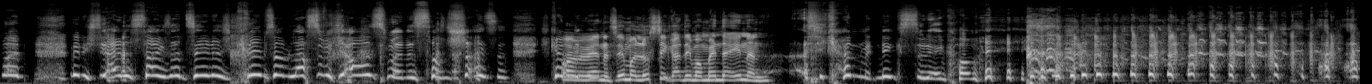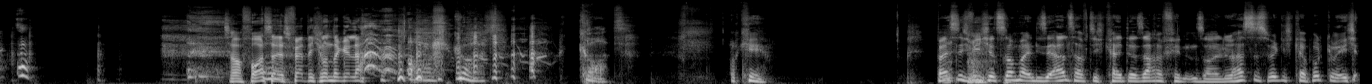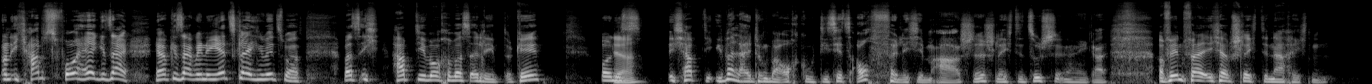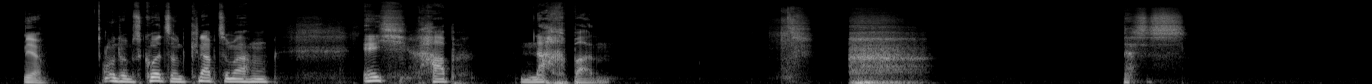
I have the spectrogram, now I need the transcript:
Mann, wenn ich dir eines Tages erzähle, dass ich Krebs habe, lachst du mich aus, Mann. Das ist doch scheiße. Ich kann, Aber wir werden uns immer lustig an den Moment erinnern. ich kann mit nichts zu dir kommen. So, Forza oh. ist fertig runtergeladen. Oh Gott. Gott. Okay. Weiß nicht, wie ich jetzt nochmal in diese Ernsthaftigkeit der Sache finden soll. Du hast es wirklich kaputt gemacht. Ich, und ich hab's vorher gesagt. Ich hab gesagt, wenn du jetzt gleich einen Witz machst, was ich hab die Woche was erlebt, okay? Und ja. es, ich hab die Überleitung war auch gut. Die ist jetzt auch völlig im Arsch, ne? Schlechte Zustände, egal. Auf jeden Fall, ich habe schlechte Nachrichten. Ja. Und um es kurz und knapp zu machen, ich hab Nachbarn. Das ist.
